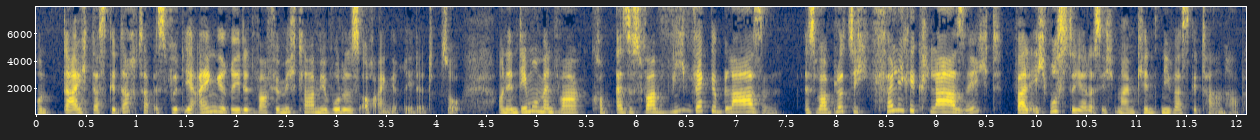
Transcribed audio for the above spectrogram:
Und da ich das gedacht habe, es wird ihr eingeredet, war für mich klar, mir wurde es auch eingeredet. So. Und in dem Moment war, also es war wie weggeblasen. Es war plötzlich völlige Klarsicht, weil ich wusste ja, dass ich meinem Kind nie was getan habe.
